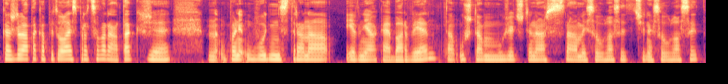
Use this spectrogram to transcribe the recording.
každá ta kapitola je zpracovaná tak, že na úplně úvodní strana je v nějaké barvě, tam už tam může čtenář s námi souhlasit či nesouhlasit,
